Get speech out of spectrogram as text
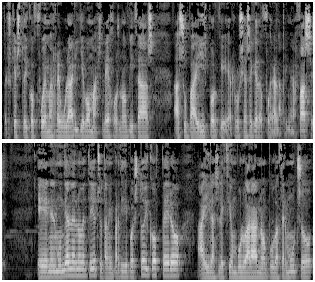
pero es que Stoikov fue más regular y llevó más lejos, ¿no? Quizás a su país porque Rusia se quedó fuera en la primera fase. En el Mundial del 98 también participó Stoikov, pero ahí la selección búlgara no pudo hacer mucho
